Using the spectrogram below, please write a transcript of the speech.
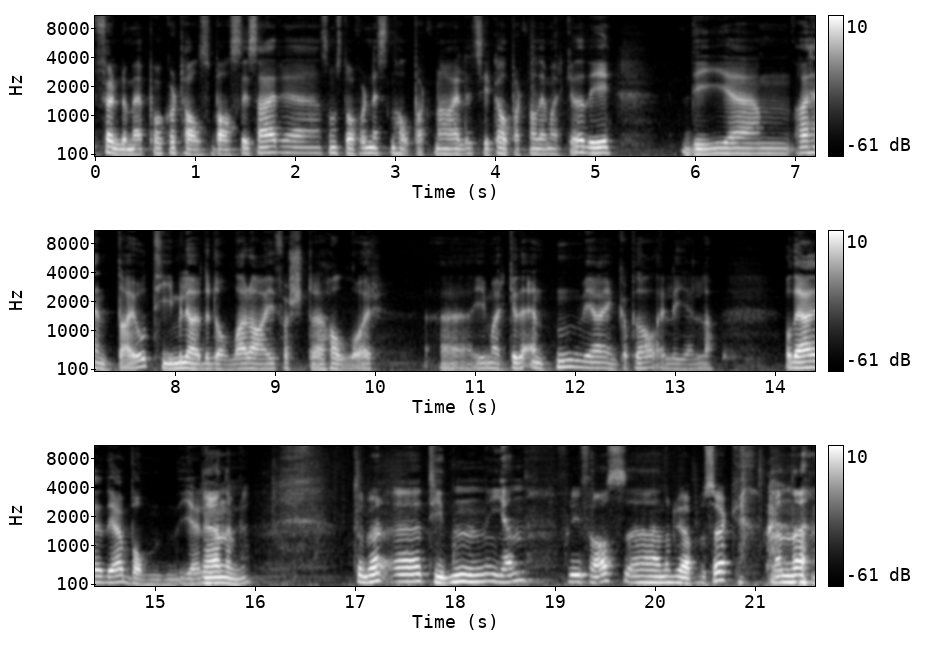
følger med på kvartalsbasis her, eh, som står for nesten halvparten av, eller ca. halvparten av det markedet, de, de eh, har henta jo 10 milliarder dollar da, i første halvår eh, i markedet. Enten via egenkapital eller gjeld. da. Og det er, det er båndgjeld. Ja, nemlig. Torbjørn, eh, tiden igjen flyr fra oss eh, når du er på besøk. Men eh,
